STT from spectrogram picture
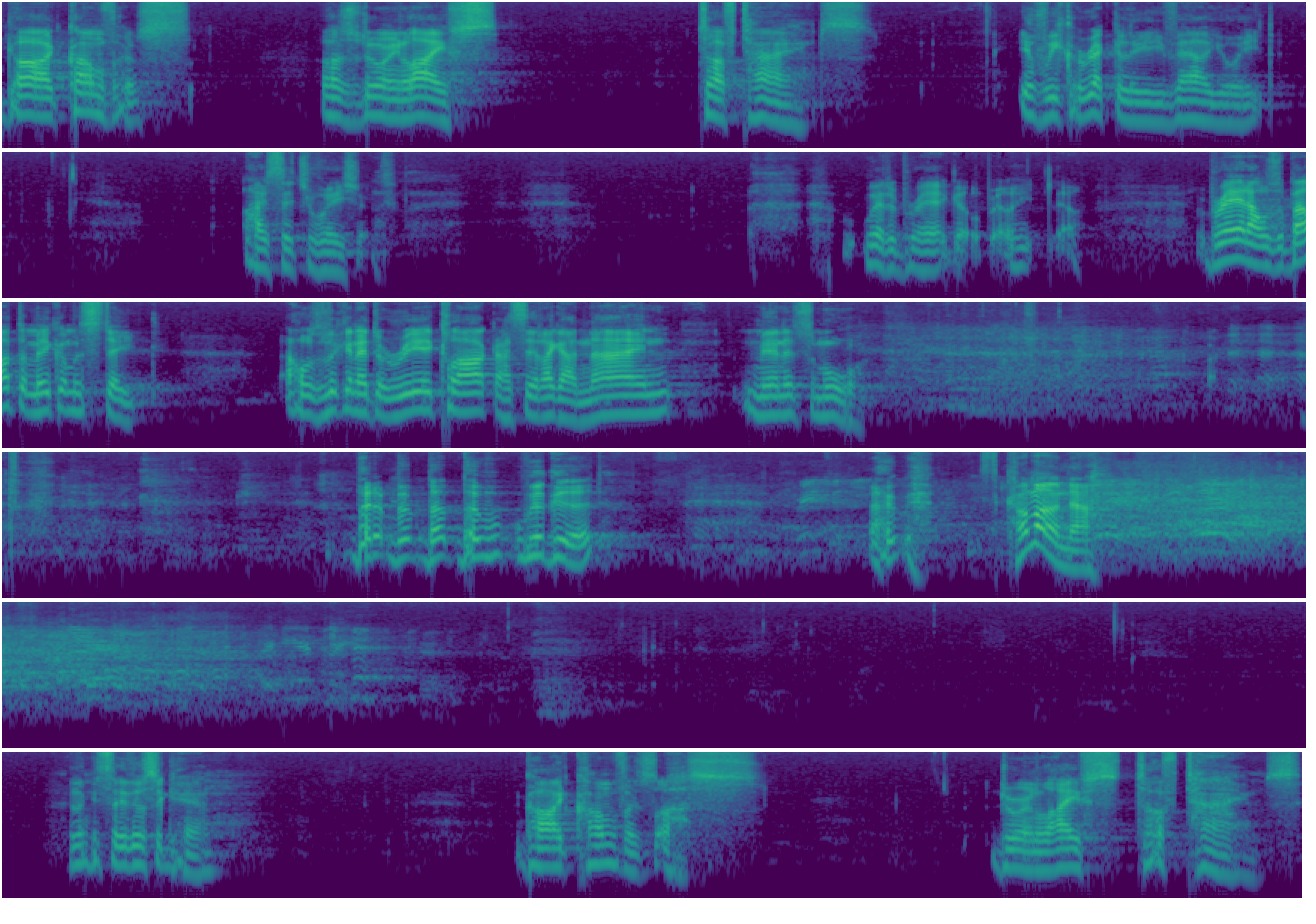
God comforts us during life's tough times if we correctly evaluate our situations. Where did Brad go, bro? He, no. Brad, I was about to make a mistake. I was looking at the red clock. I said, I got nine minutes more. but, but, but, but we're good. Uh, come on now. Let me say this again God comforts us during life's tough times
